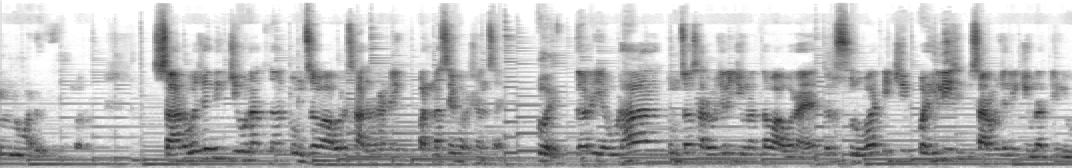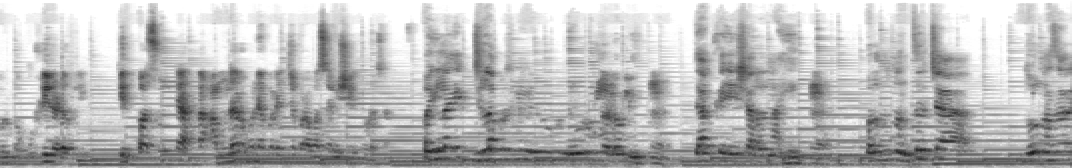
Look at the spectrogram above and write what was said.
वाढवलं. सार्वजनिक जीवनातला तुमचा वावर साधारण एक पन्नास एक वर्षांचा आहे. होय. तर एवढा तुमचा सार्वजनिक जीवनातला वावर आहे तर सुरुवातीची पहिली सार्वजनिक जीवनातली निवडणूक कुठली लढवली? तिथपासून ते आता आमदार होण्यापर्यंतच्या प्रवासाविषयी थोडंसं. पहिला एक जिल्हा परिषद निवडणूक लढवली. त्यात काही यश आलं नाही. परंतु नंतरच्या दोन हजार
